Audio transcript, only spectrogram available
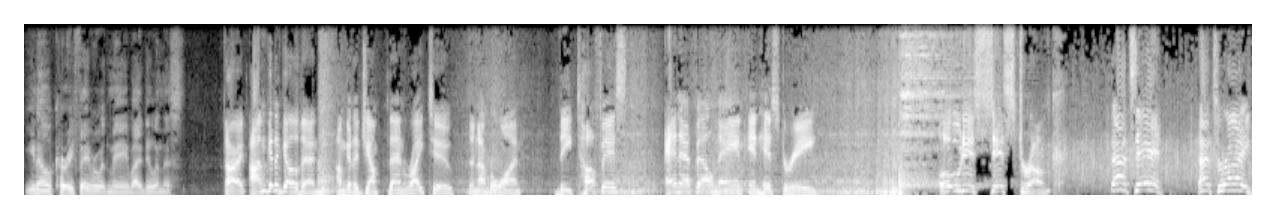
You know, curry favor with me by doing this. all right. I'm gonna go then. I'm gonna jump then right to the number one, the toughest NFL name in history, Otis Sistrunk. That's it. That's right.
